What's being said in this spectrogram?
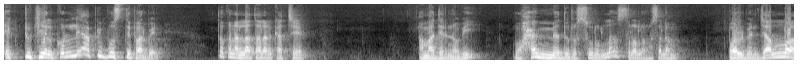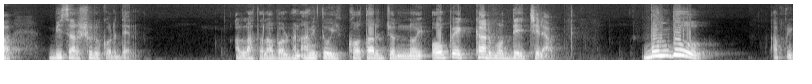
একটু খেয়াল করলে আপনি বুঝতে পারবেন। তখন আল্লাহ তালার কাছে আমাদের নবী মোহাম্মদুর রসুল্লাহ সাল্লাহ সাল্লাম বলবেন যে, আল্লাহ, বিচার শুরু করে দেন। আল্লাহ তালা বলবেন, আমি তো ওই কথার জন্যই অপেক্ষার মধ্যেই ছিলাম। বন্ধু, আপনি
